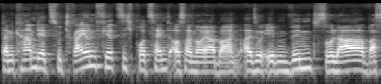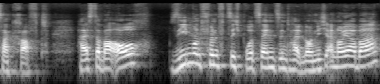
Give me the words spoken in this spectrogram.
dann kam der zu 43 Prozent aus Erneuerbaren, also eben Wind, Solar, Wasserkraft. Heißt aber auch, 57 Prozent sind halt noch nicht erneuerbar.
